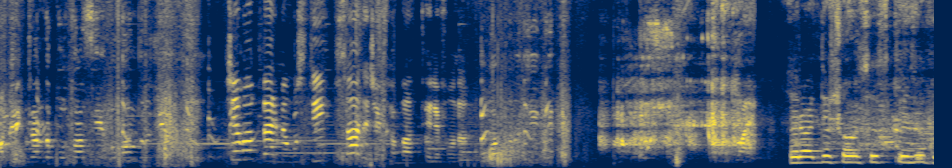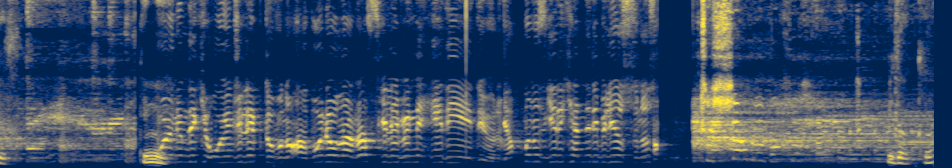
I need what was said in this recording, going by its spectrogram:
Ama ekranda potansiyel dolandırıcı yazıyor. Cevap verme Musti. Sadece kapat telefonu. Herhalde şu an ses geliyordur. Değil Bu mi? önümdeki oyuncu laptopunu abone olan rastgele birine hediye ediyorum. Yapmanız gerekenleri biliyorsunuz. Bir dakika.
